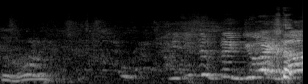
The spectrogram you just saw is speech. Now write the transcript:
Did you just think you are dumb?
